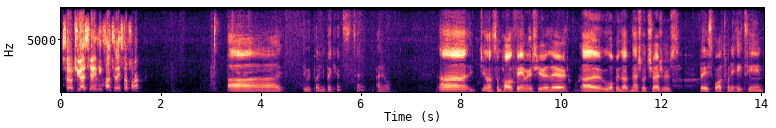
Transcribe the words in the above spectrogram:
So, did you guys do anything fun today so far? Uh, did we put any big hits today? I don't. Uh, you know, some Hall of Famers here and there. Uh, we opened up National Treasures, Baseball 2018.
